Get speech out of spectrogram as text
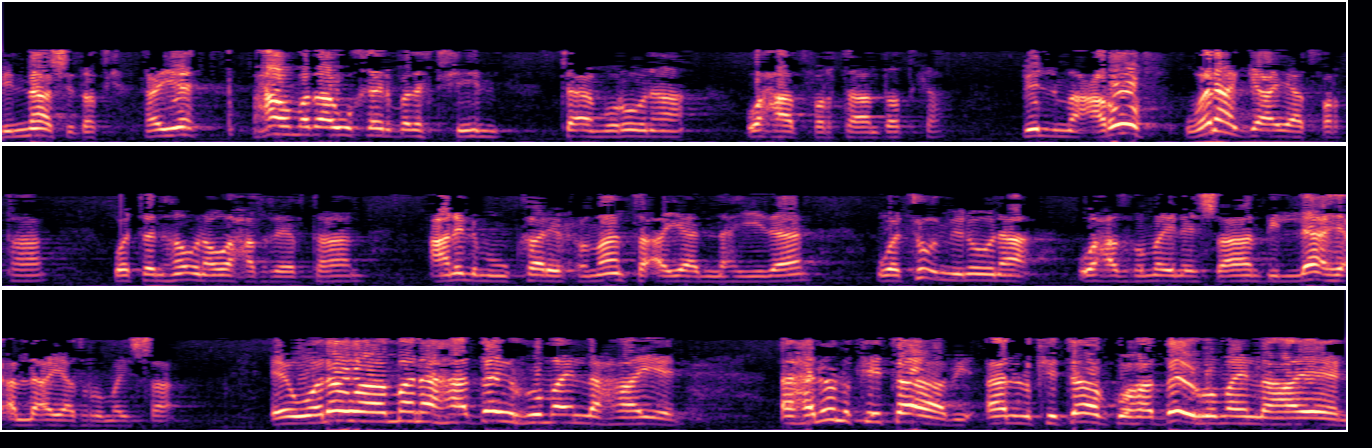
linnaasi dadka haye maxaa ummadaa ugu khayr badan tihiin ta'muruuna waxaad fartaan dadka bilmacruuf wanaagga ayaad fartaan watanhawna waxaad reebtaan can ilmunkari xumaanta ayaad nahyidaan wa tu'minuuna waxaad rumaynaysaan billaahi alle ayaad rumaysaan ee walow aamana hadday rumayn lahaayeen ahlulkitaabi ahlulkitaabku hadday rumayn lahaayeen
